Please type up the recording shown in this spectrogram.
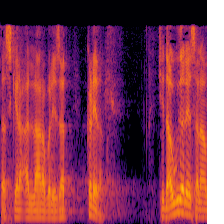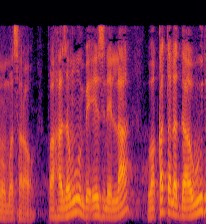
تذکره الله رب العزت کړی دا چې داوود علی السلام هم سره فهزمو باذن الله وقتل داوود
